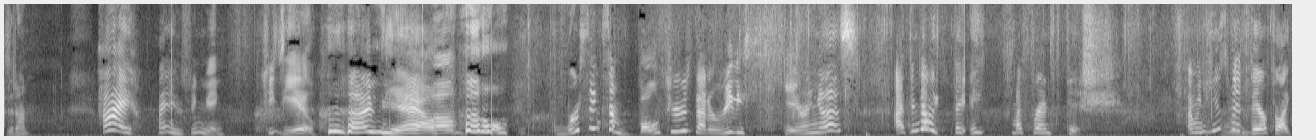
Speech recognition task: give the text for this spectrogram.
Is it on? Hi, my name is Ming. She's you. I'm yeah. Um, we're seeing some vultures that are really scaring us. I think that we, they ate my friend's fish. I mean, he's been there for like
